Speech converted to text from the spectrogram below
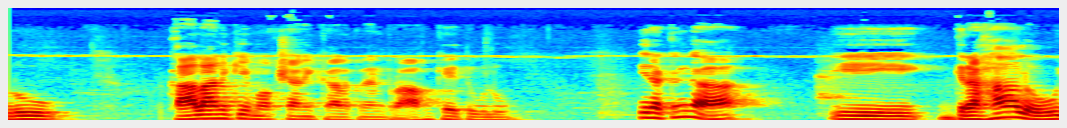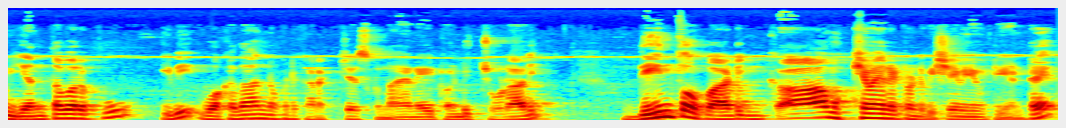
గురువు కాలానికి మోక్షానికి కారకుడైన రాహుకేతువులు. ఈ రకంగా ఈ గ్రహాలు ఎంతవరకు ఇవి ఒకదాన్నొకటి కనెక్ట్ చేసుకున్నాయనేటువంటి చూడాలి. దీంతో పాటు ఇంకా ముఖ్యమైనటువంటి విషయం ఏమిటి అంటే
